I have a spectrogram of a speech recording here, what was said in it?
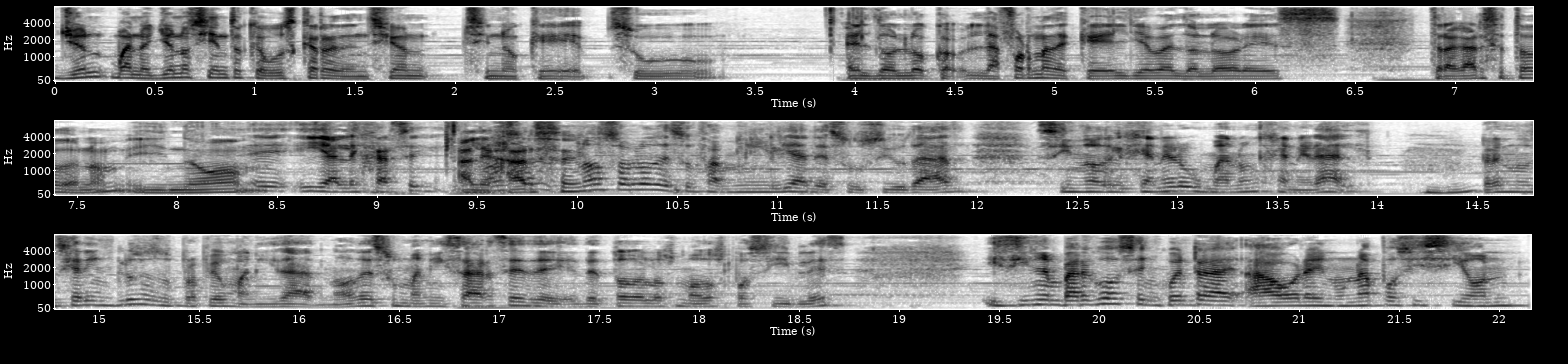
yo, bueno, yo no siento que busque redención, sino que su el dolor, la forma de que él lleva el dolor es tragarse todo, ¿no? Y no. Eh, y alejarse. Alejarse. No solo, de su familia, de su ciudad, sino del género humano en general. Renunciar incluso a su propia humanidad, ¿no? Deshumanizarse de, de todos los modos posibles. Y sin embargo, se encuentra ahora en una posición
